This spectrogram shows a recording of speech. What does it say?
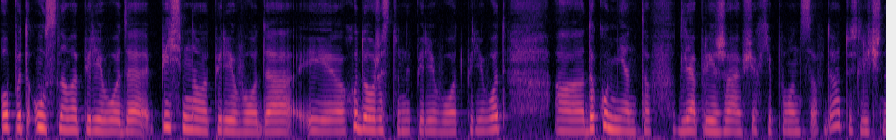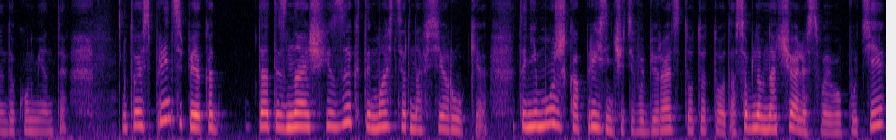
опыт устного перевода, письменного перевода и художественный перевод, перевод э, документов для приезжающих японцев, да, то есть личные документы. То есть, в принципе, когда ты знаешь язык, ты мастер на все руки. Ты не можешь капризничать и выбирать тот и тот, особенно в начале своего пути,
